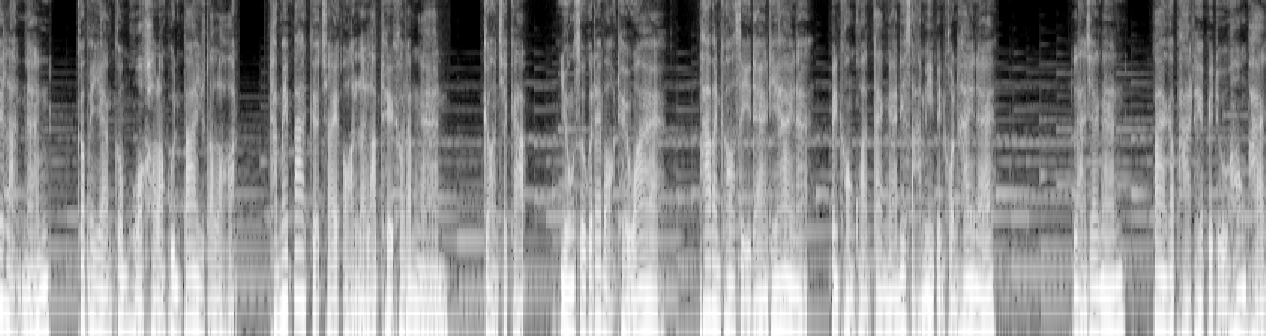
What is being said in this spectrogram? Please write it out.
ยหลันนั้นก็พยายามก้มหัวขอร้องคุณป้าอยู่ตลอดทำให้ป้าเกิดใจอ่อนและรับเธอเข้าทำงาน ก่อนจะกลับ ยงซูก็ได้บอกเธอว่า ผ้าพันคอสีแดงที่ให้น่ะ เป็นของขวัญแต่งงานที่สามีเป็นคนให้นะ หลังจากนั้นป้าก็พาเธอไปดูห้องพัก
